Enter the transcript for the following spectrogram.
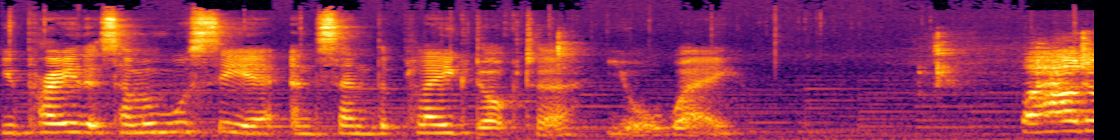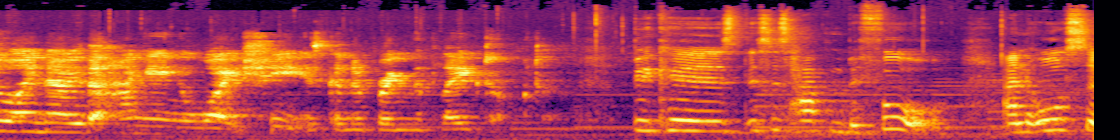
You pray that someone will see it and send the plague doctor your way. Well, how do I know that hanging a white sheet is going to bring the plague doctor? because this has happened before and also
